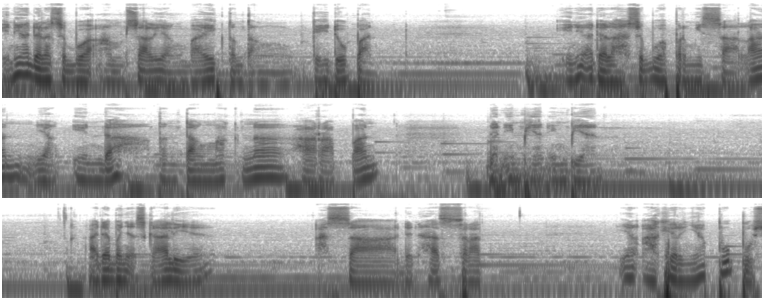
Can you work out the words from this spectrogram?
ini adalah sebuah amsal yang baik tentang kehidupan. Ini adalah sebuah permisalan yang indah tentang makna, harapan, dan impian-impian. Ada banyak sekali ya asa dan hasrat yang akhirnya pupus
